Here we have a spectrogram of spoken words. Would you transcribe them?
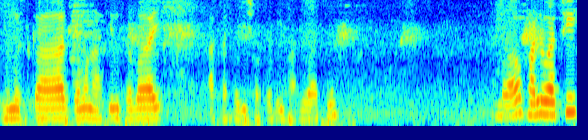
নমস্কার, কেমন আছেন সবাই? আশা করি সকলেই ভালো আছেন। আমরাও ভালো আছি।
